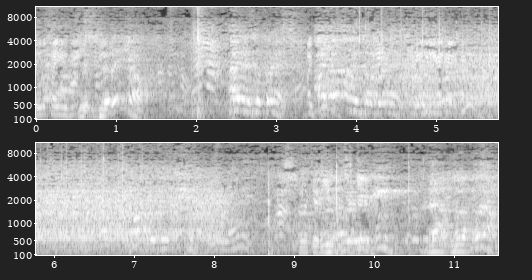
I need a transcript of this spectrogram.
Puro kayo rin. Lorenzo. Ayan sa press. Ay, sa press. Shooter yun. Number Si Jeff. 18. Na gulang-gulang.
